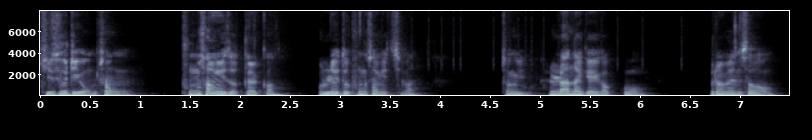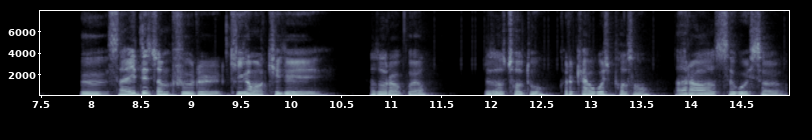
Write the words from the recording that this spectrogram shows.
기술이 엄청 풍성해졌달까? 원래도 풍성했지만 좀 현란하게 해갖고 그러면서 그 사이드 점프를 기가 막히게 하더라고요. 그래서 저도 그렇게 하고 싶어서 따라 쓰고 있어요.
